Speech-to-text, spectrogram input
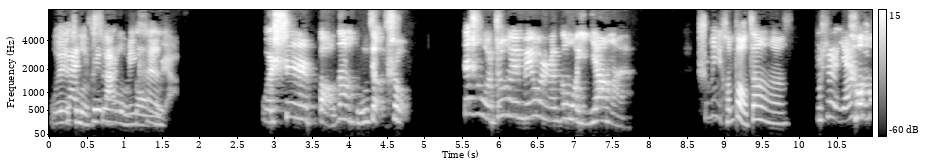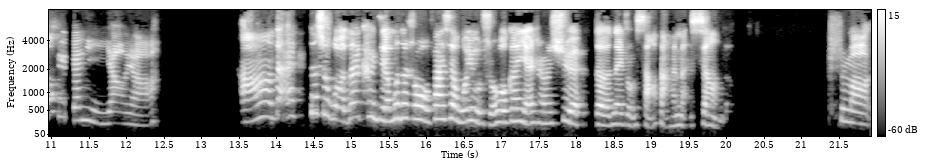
我也做了，虽然我没看呀。我是宝藏独角兽，但是我周围没有人跟我一样哎，说明你很宝藏啊！不是言承旭跟你一样呀？啊，但哎，但是我在看节目的时候，我发现我有时候跟言承旭的那种想法还蛮像的，是吗？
